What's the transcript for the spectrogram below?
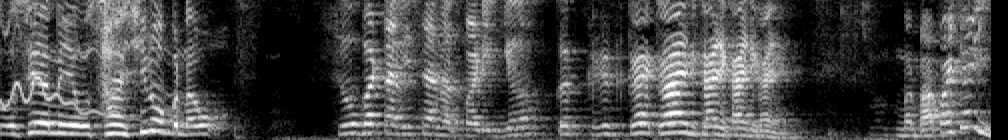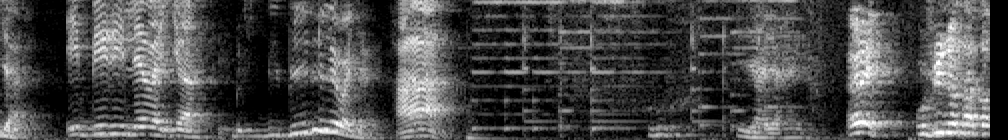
તો છે ને એવું સા શીનો બનાવો. શું બટા વિચારમાં પડી ગયો? ક- ક- ક- કાંઈ નહીં કાંઈ કાંઈ કાંઈ મારા બાપા ક્યાં ગયા? એ બીડી લેવા ગયા છે. બીડી લેવા ગયા? હા. યા યા એ ઊભી ન થતો.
